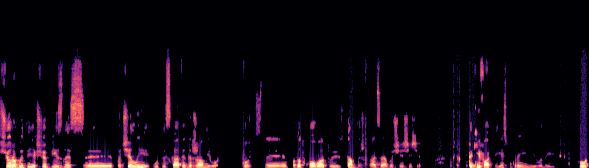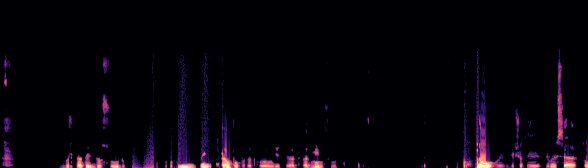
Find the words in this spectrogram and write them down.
Що робити, якщо бізнес е, почали утискати державні органи? Тобто е, податкова, тобто там держпраця або ще ще ще. Такі факти є в Україні, і вони Звертатись до суду. І там по податковим є адмінсуд. Ну, якщо ти дивився, то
